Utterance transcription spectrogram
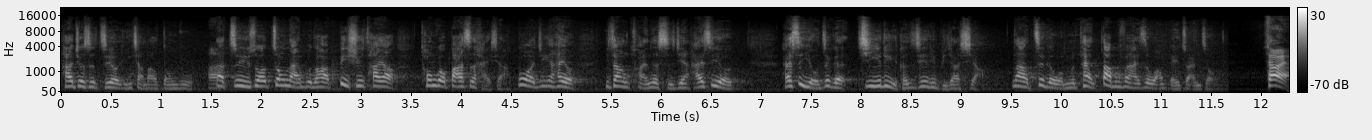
它就是只有影响到东部。啊、那至于说中南部的话，必须它要通过巴士海峡。不过今天还有一趟船的时间，还是有，还是有这个几率，可是几率比较小。那这个我们看，大部分还是往北转走。小伟，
